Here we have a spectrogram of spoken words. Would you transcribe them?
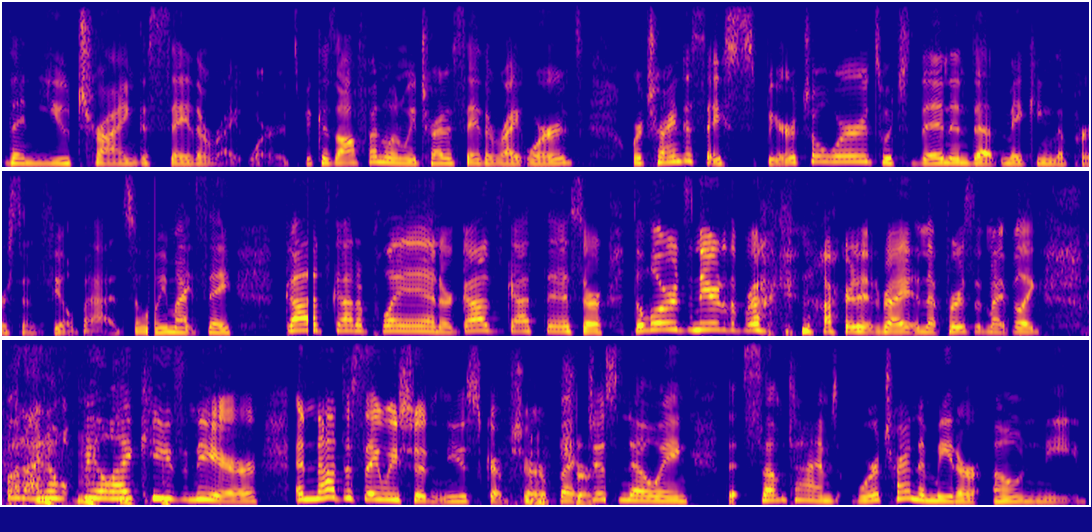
than you trying to say the right words. Because often when we try to say the right words, we're trying to say spiritual words, which then end up making the person feel bad. So we might say, God's got a plan, or God's got this, or the Lord's near to the brokenhearted, right? And that person might be like, but I don't feel like he's near. And not to say we shouldn't use scripture, but sure. just knowing that sometimes we're trying to meet our own need.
